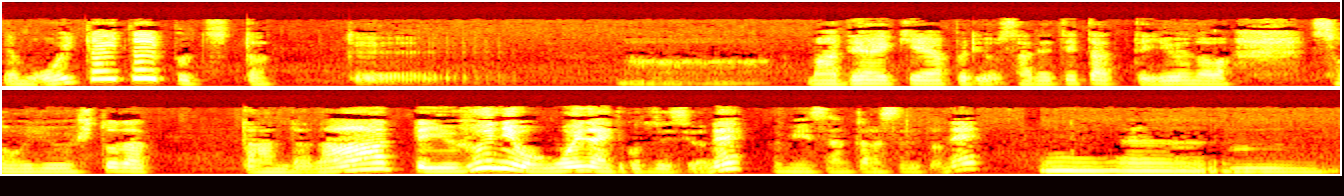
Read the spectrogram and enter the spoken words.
でも追いたいタイプっつったって、まあ、まあ出会い系アプリをされてたっていうのは、そういう人だったんだなっていうふうにも思えないってことですよね。ふみえさんからするとね。うん、うん。うん。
